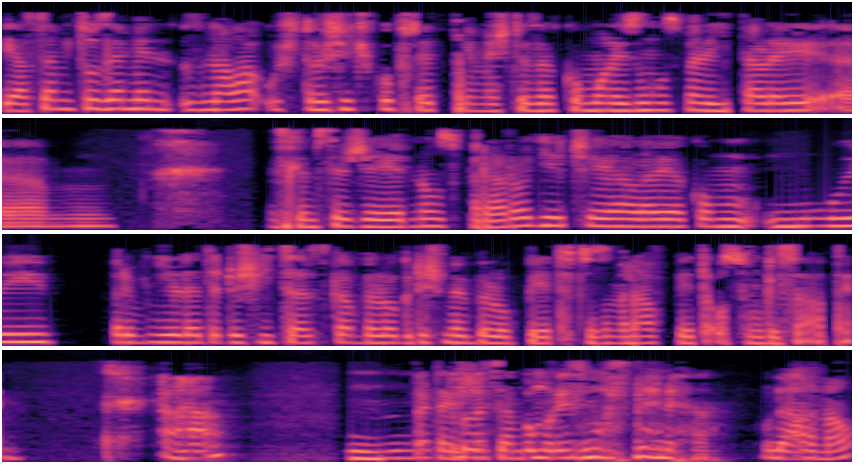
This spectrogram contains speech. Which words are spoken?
já jsem tu zemi znala už trošičku předtím, ještě za komunismu jsme lítali, um, myslím si, že jednou z prarodiči, ale jako můj první let do Švýcarska bylo, když mi bylo pět, to znamená v 85. Aha. Mm, tak takže byl jsem komunismus teda. Ano,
